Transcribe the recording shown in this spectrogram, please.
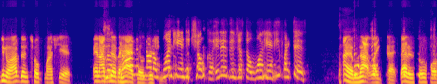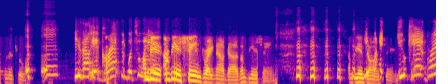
You know, I've done choke my shit, and I've Look, never had John those is not a one-handed choker. It isn't just a one hand. He's like this. I am not like that. That is so far from the truth. He's out here grasping with two I'm hands. being. I'm being shamed right now, guys. I'm being shamed. I'm being He's John like, shamed. You can't breathe.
